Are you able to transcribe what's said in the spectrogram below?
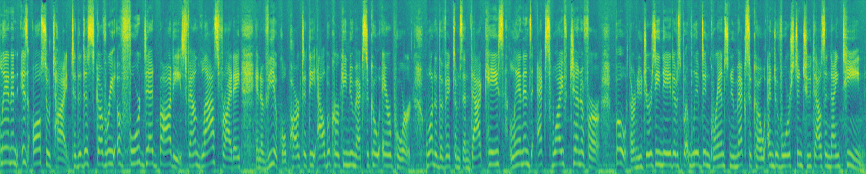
Lannon is also tied to the discovery of four dead bodies found last Friday in a vehicle parked at the Albuquerque, New Mexico airport. One of the victims in that case, Lannon Ex wife, Jennifer. Both are New Jersey natives but lived in Grants, New Mexico, and divorced in 2019.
